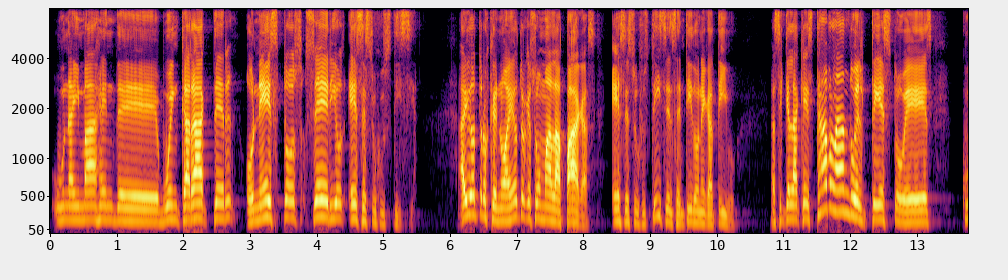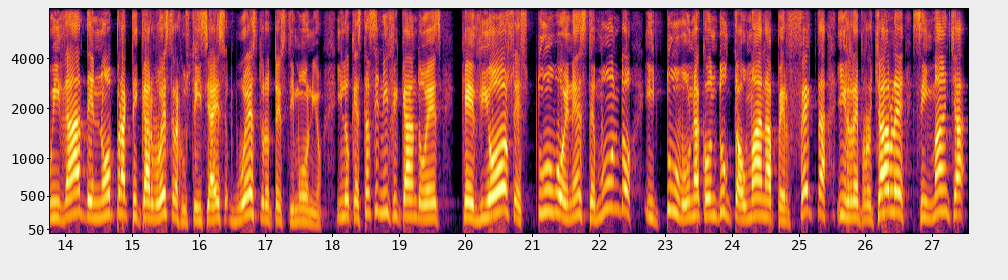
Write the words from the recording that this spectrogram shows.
una imagen de buen carácter, honestos, serios, esa es su justicia. Hay otros que no, hay otros que son malapagas, esa es su justicia en sentido negativo. Así que la que está hablando el texto es, cuidad de no practicar vuestra justicia, es vuestro testimonio. Y lo que está significando es que Dios estuvo en este mundo y tuvo una conducta humana perfecta, irreprochable, sin mancha.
